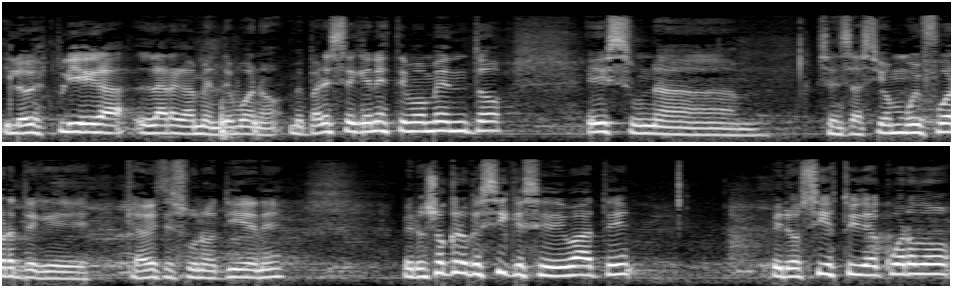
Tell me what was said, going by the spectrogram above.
y lo despliega largamente. Bueno, me parece que en este momento es una sensación muy fuerte que, que a veces uno tiene, pero yo creo que sí que se debate, pero sí estoy de acuerdo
